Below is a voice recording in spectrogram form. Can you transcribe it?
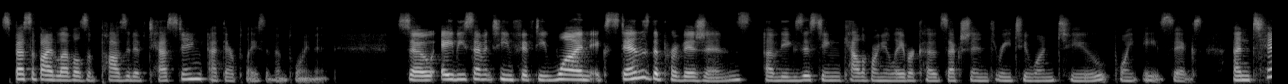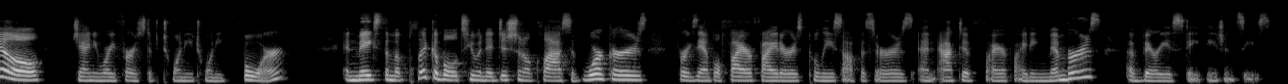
specified levels of positive testing at their place of employment. So AB 1751 extends the provisions of the existing California Labor Code section 3212.86 until January 1st of 2024 and makes them applicable to an additional class of workers for example, firefighters, police officers, and active firefighting members of various state agencies.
